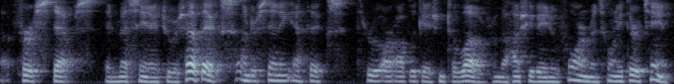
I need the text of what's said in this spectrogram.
uh, First Steps in Messianic Jewish Ethics, Understanding Ethics Through Our Obligation to Love from the Hashivenu Forum in 2013.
